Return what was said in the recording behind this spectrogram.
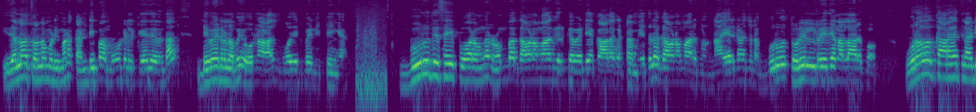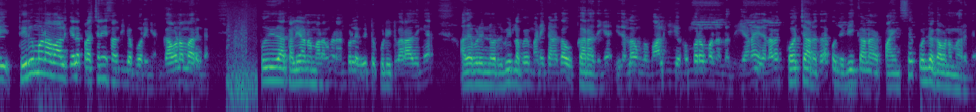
இதெல்லாம் சொல்ல முடியுமானா கண்டிப்பா மூன்றில் கேது இருந்தால் டிவைடர்ல போய் ஒரு நாளாவது மோதிட்டு போய் நிப்பீங்க. குரு திசை போறவங்க ரொம்ப கவனமாக இருக்க வேண்டிய காலகட்டம். எதுல கவனமா இருக்கணும்? நான் ஏற்கனவே சொன்னேன் குரு தொழில் ரீதியா நல்லா இருக்கும். உறவு காரகத்தில் அடி திருமண வாழ்க்கையில பிரச்சனையை சந்திக்க போறீங்க. கவனமா இருங்க. புதிதாக கல்யாணமானவங்க நண்பர்களை வீட்டுக்கு கூட்டிட்டு வராதீங்க. அதே போல இன்னொரு வீட்டில் போய் மணிக்கணக்காக உட்காராதீங்க. இதெல்லாம் உங்க வாழ்க்கைக்கு ரொம்ப ரொம்ப நல்லது. ஏன்னா இதெல்லாமே கோச்சாரத்தில் கொஞ்சம் வீக்கான பாயிண்ட்ஸ் கொஞ்சம் கவனமா இருங்க.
